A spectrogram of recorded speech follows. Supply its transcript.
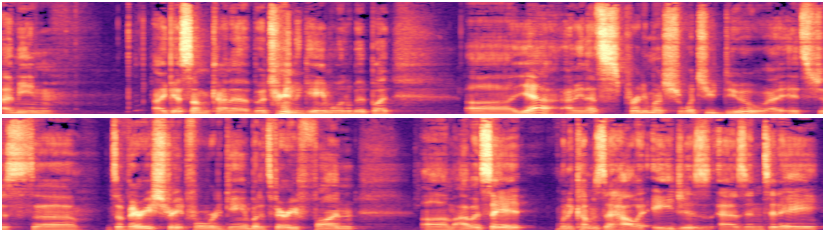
I mean, I guess I'm kind of butchering the game a little bit, but uh, yeah, I mean, that's pretty much what you do. It's just, uh, it's a very straightforward game, but it's very fun. Um, I would say it when it comes to how it ages, as in today.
